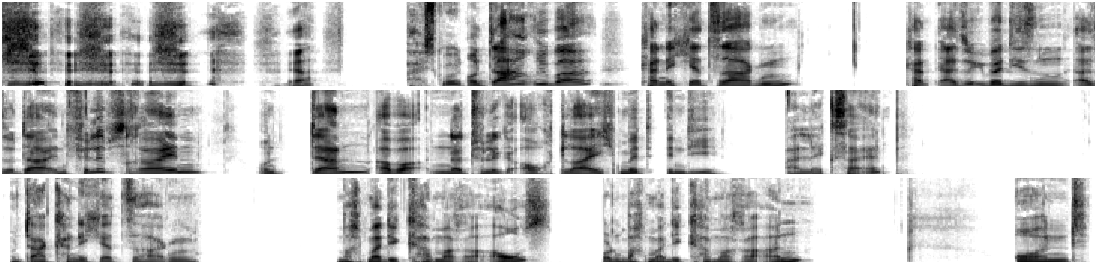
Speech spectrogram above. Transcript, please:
ja, Alles gut. und darüber kann ich jetzt sagen, kann, also über diesen, also da in Philips rein und dann aber natürlich auch gleich mit in die Alexa-App. Und da kann ich jetzt sagen, mach mal die Kamera aus und mach mal die Kamera an. Und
